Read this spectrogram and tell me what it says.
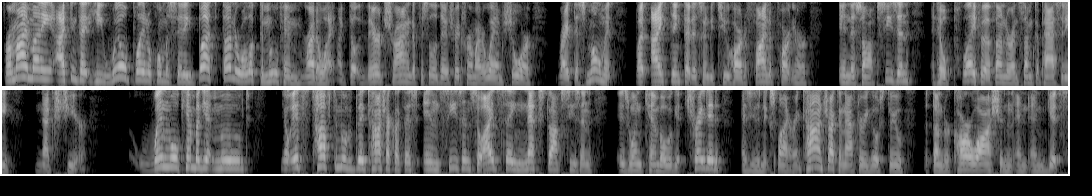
For my money I think that he will play in Oklahoma City but the Thunder will look to move him right away. Like they're trying to facilitate a trade for him right away I'm sure right this moment but I think that it's going to be too hard to find a partner in this offseason and he'll play for the Thunder in some capacity next year. When will Kemba get moved? You know, it's tough to move a big contract like this in season, so I'd say next off season is when Kemba will get traded as he's an expiring contract and after he goes through the Thunder car wash and, and, and gets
